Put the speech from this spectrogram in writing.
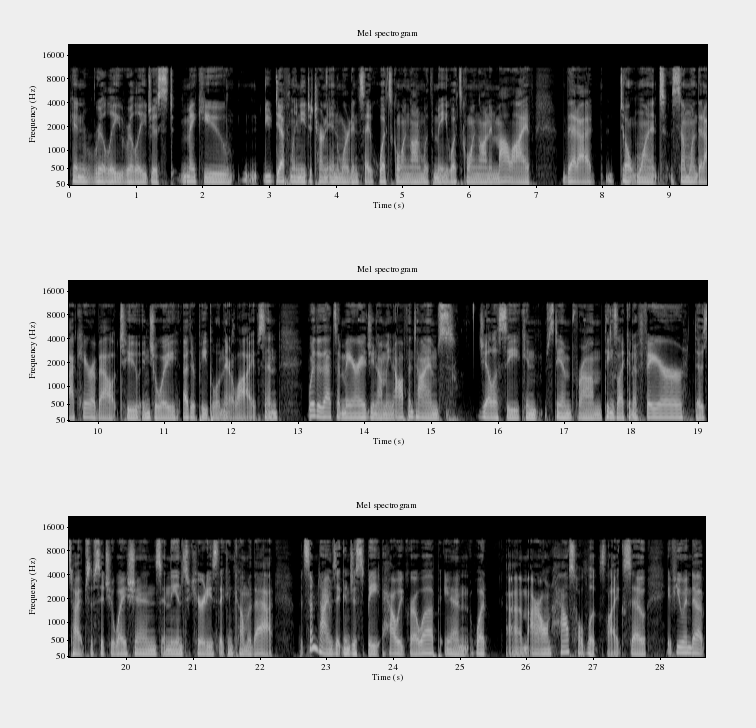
can really, really just make you, you definitely need to turn inward and say, what's going on with me? What's going on in my life? That I don't want someone that I care about to enjoy other people in their lives. And whether that's a marriage, you know, I mean, oftentimes jealousy can stem from things like an affair, those types of situations, and the insecurities that can come with that. But sometimes it can just be how we grow up and what um, our own household looks like. So if you end up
